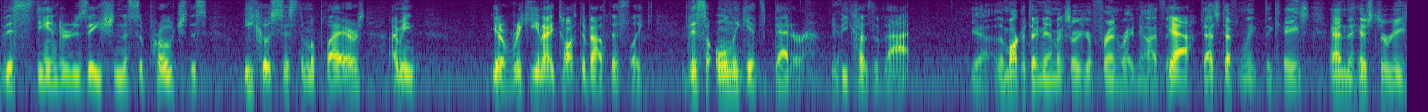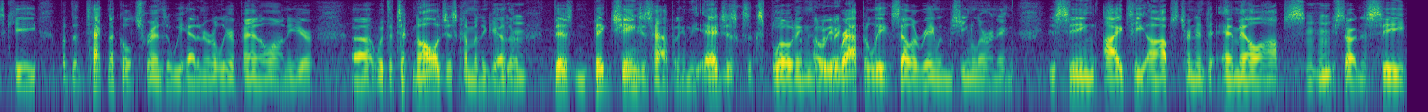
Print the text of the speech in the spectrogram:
this standardization, this approach, this ecosystem of players. I mean, you know, Ricky and I talked about this. Like, this only gets better Yeah. because of that. Yeah, the market dynamics are your friend right now, I think. Yeah. That's definitely the case, and the history is key, but the technical trends that we had an earlier panel on here, uh, with the technologists coming together, Mm-hmm. there's big changes happening. The edge is exploding, Absolutely. rapidly accelerating with machine learning. You're seeing IT ops turn into ML ops. Mm-hmm. You're starting to see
